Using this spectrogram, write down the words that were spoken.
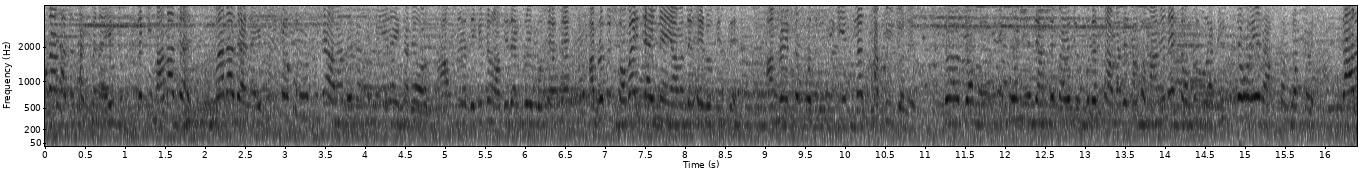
ওনার হাতে থাকবে না এই যুক্তিটা কি মানা যায়? মানা যায় না। এগুলি যখন হচ্ছে যে আমাদের কাছে মেয়েরা এখানে আপনারা দেখেছেন অধীর আগ্রহে বসে আছে। আমরা তো সবাই যাই নাই আমাদের হেড অফিসে আমরা একটা প্রতিনিধি গিয়েছিলাম ছাব্বিশ জনের। তো যখন তিনি জানতে পারে যে উপদেশটা আমাদের কথা মানে নেয় তখন ওরা ক্ষিপ্ত হয়ে রাস্তা ব্লক করে কারণ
